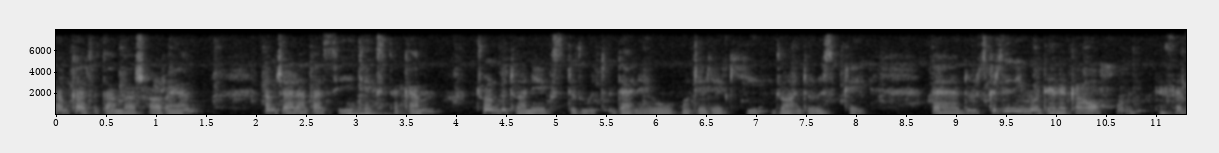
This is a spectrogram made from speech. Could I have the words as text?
دەم کاتتان باش هاوڕێیان ئەم جارە باسی تێکست دەکەم چۆن بتوانێت ئێکسترود دانێ و مۆدێلێکی جوان دروست بکەیت دروستکردنی مۆدێلەکەەوە لەسەر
